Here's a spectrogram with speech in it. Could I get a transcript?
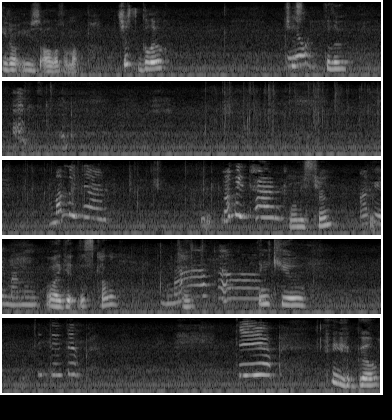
you don't use all of them up. Just glue. Just glue. Mommy turn. Mommy turn. Mommy's turn. Okay, mommy. Oh, I get this color. Okay. Thank you. Here you go.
